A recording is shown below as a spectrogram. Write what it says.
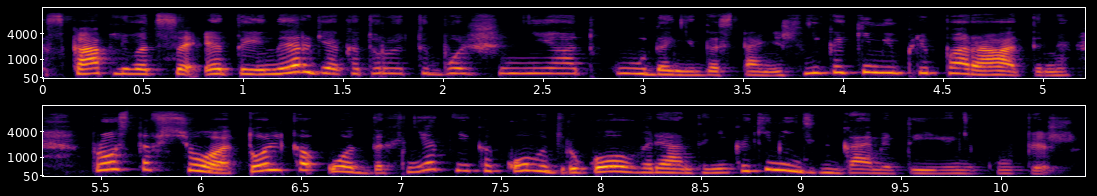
скапливаться эта энергия, которую ты больше ниоткуда не достанешь, никакими препаратами. Просто все, только отдых, нет никакого другого варианта, никакими деньгами ты ее не купишь.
